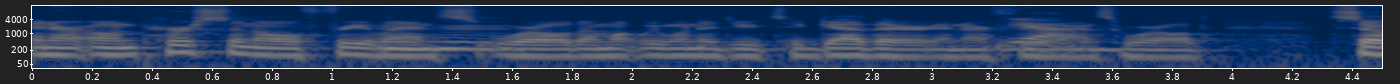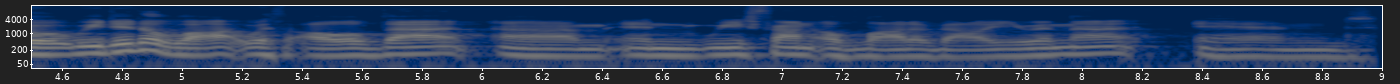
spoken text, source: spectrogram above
in our own personal freelance mm-hmm. world and what we want to do together in our freelance yeah. world. So we did a lot with all of that, um, and we found a lot of value in that. And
